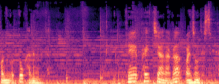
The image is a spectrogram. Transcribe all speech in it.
거는 것도 가능합니다. 이렇게 팔찌 하나가 완성됐습니다.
